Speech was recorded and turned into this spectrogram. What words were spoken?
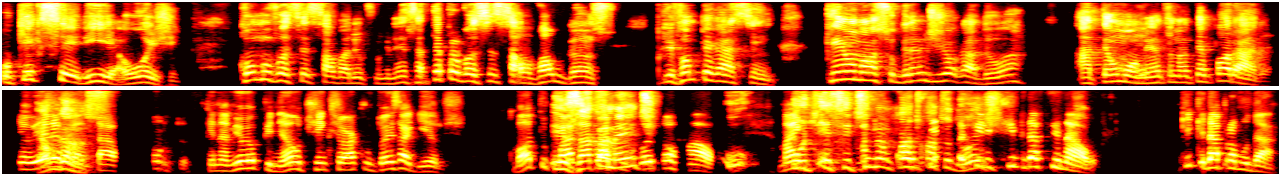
o que, que seria hoje? Como você salvaria o Fluminense? Até para você salvar o Ganso. Porque vamos pegar assim: quem é o nosso grande jogador até o momento na temporada? Eu ia é levantar o ponto que, na minha opinião, tinha que jogar com dois zagueiros. Bota o 4 Exatamente. 4, 2 normal. O, Mas, esse time é um 4-4-2. Aquele time da final. O que, que dá para mudar?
